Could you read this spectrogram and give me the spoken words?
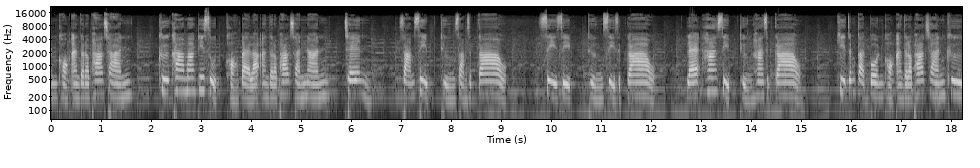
นของอันตรภาคชั้น คือค่ามากที่สุดของแต่ละอันตรภาคชั้นนั้น เช่น 30 ถึง 39 40 ถึง 49 และ 50 ถึง 59 ขีดจำกัดบนของอันตรภาคชั้นคือ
